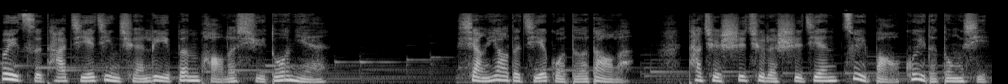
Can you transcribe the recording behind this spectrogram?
为此，他竭尽全力奔跑了许多年。想要的结果得到了，他却失去了世间最宝贵的东西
